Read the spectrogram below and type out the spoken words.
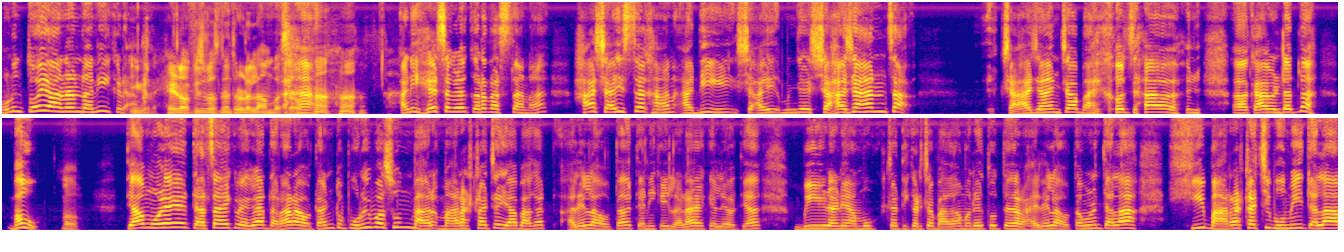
म्हणून तोही आनंदाने इकडे हेड ऑफिसपासून थोडं लांब आणि हे सगळं करत असताना हा शाहिस्ता खान आधी शाही म्हणजे शहाजहानचा शहाजहानच्या बायकोचा काय म्हणतात ना भाऊ. भाऊ. त्यामुळे त्याचा एक वेगळा दरारा होता. आणि तो पूर्वीपासून भा महाराष्ट्राच्या या भागात आलेला होता. त्यांनी काही लढाया केल्या होत्या. बीड आणि अमुकच्या तिकडच्या भागामध्ये तो ते राहिलेला होता. म्हणून त्याला ही महाराष्ट्राची भूमी त्याला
